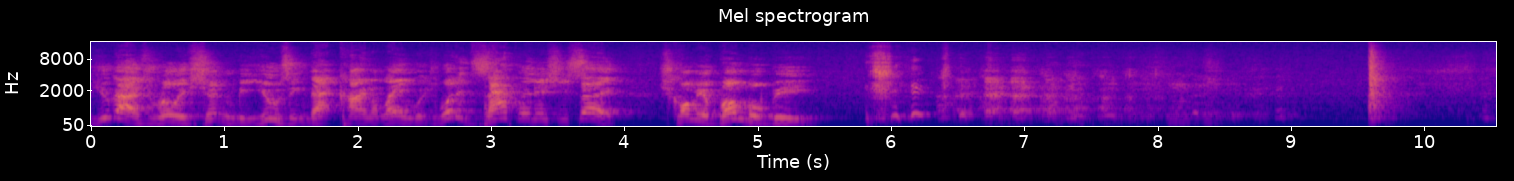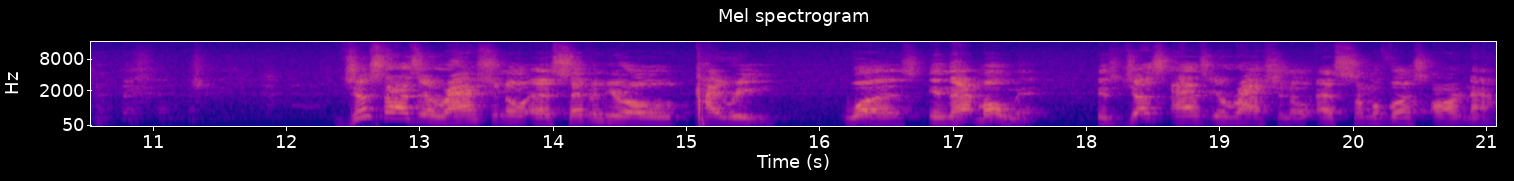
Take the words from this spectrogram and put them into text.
You guys really shouldn't be using that kind of language. What exactly did she say? She called me a bumblebee. Just as irrational as seven year old Kyrie was in that moment, is just as irrational as some of us are now.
